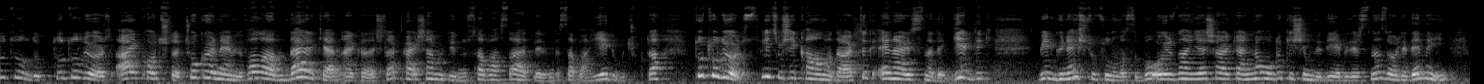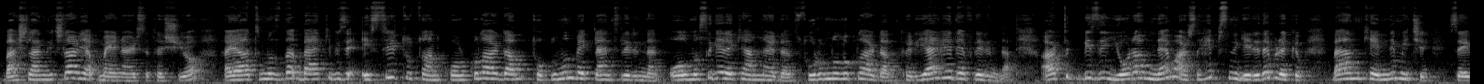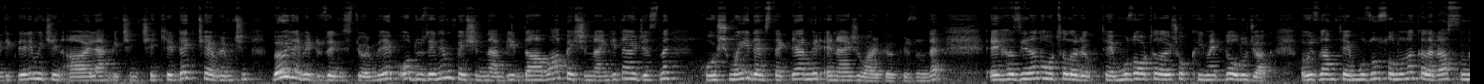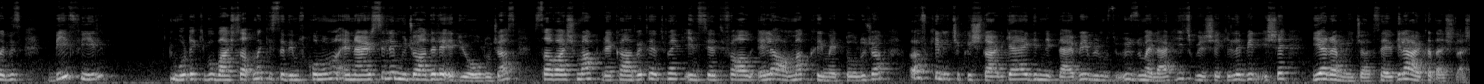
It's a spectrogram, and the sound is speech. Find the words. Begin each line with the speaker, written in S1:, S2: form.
S1: tutulduk, tutuluyoruz, ay koç da çok önemli falan derken arkadaşlar Perşembe günü sabah saatlerinde sabah 7.30'da tutuluyoruz. Hiçbir şey kalmadı artık enerjisine de girdik. Bir güneş tutulması bu. O yüzden yaşarken ne oldu ki şimdi diyebilirsiniz. Öyle demeyin. Başlangıçlar yapma enerjisi taşıyor. Hayatımızda belki bizi esir tutan korkulardan, toplumun beklentilerinden, olması gerekenlerden, sorumluluklardan, kariyer hedeflerinden artık bizi yoran ne varsa hepsini geride bırakıp ben kendim için, sevdiklerim için, ailem için, çekirdek çevrem için böyle bir düzen istiyorum diyerek o düzenin peşinden bir dava peşinden gidercesine koşmayı destekleyen bir enerji var gökyüzünde. E, Haziran ortaları, Temmuz ortaları çok kıymetli olacak. O yüzden Temmuz'un sonuna kadar aslında biz bir fiil Buradaki bu başlatmak istediğimiz konunun enerjisiyle mücadele ediyor olacağız. Savaşmak, rekabet etmek, inisiyatifi al, ele almak kıymetli olacak. Öfkeli çıkışlar, gerginlikler, birbirimizi üzmeler hiçbir şekilde bir işe yaramayacak sevgili arkadaşlar.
